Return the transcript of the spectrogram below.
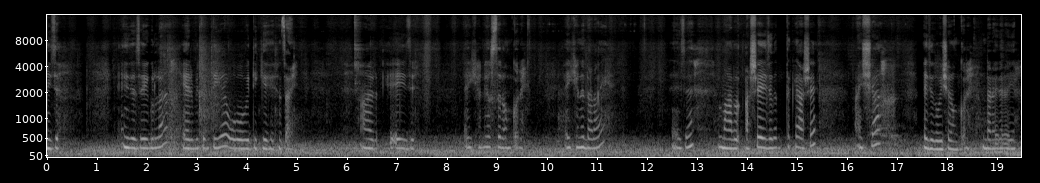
এই যে এই যে যেগুলা, এর ভিতর দিয়ে ওইদিকে যায়। আর এই যে, এইখানে হচ্ছে রং করে। এইখানে দাঁড়ায়। এই যে, মাল আসে, এই জায়গার থেকে আসে, আইসা এই জায়গায় বসে রং করে। দাঁড়ায় দাঁড়াইয়া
